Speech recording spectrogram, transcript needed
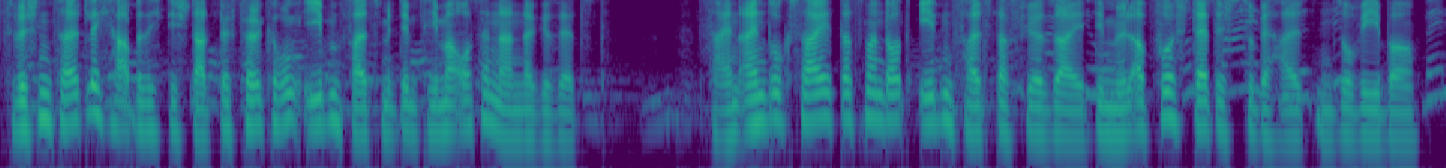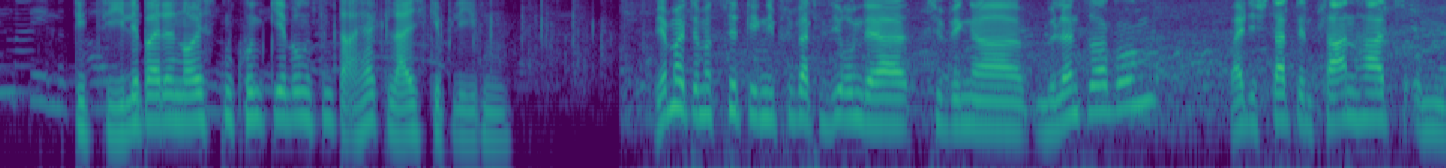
Zwischenzeitlich habe sich die Stadtbevölkerung ebenfalls mit dem Thema auseinandergesetzt. Sein Eindruck sei, dass man dort ebenfalls dafür sei, die Müllabfuhr städtisch zu behalten, so Weber. Die Ziele bei der neuesten Kundgebung sind daher gleich geblieben. Wir haben heute demonstriert gegen die Privatisierung der Tübinger Müllentsorgung, weil die Stadt den Plan hat, um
